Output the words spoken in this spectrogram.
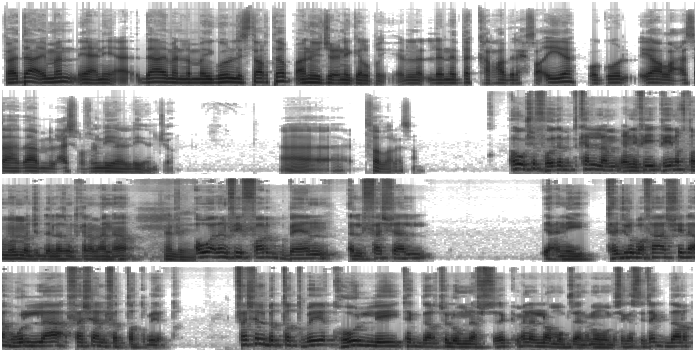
فدائما يعني دائما لما يقول لي startup أنا يوجعني قلبي لأن أتذكر هذه الإحصائية وأقول يا الله عساه ذا من ال 10% اللي ينجون. أه تفضل يا سام. هو شوف هو إذا بتكلم يعني في في نقطة مهمة جدا لازم نتكلم عنها. اللي. اولا في فرق بين الفشل يعني تجربة فاشلة ولا فشل في التطبيق. فشل بالتطبيق هو اللي تقدر تلوم نفسك مع إن اللوم مو بزين عموما بس قصدي تقدر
